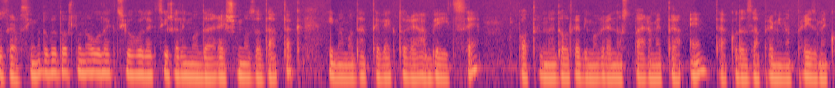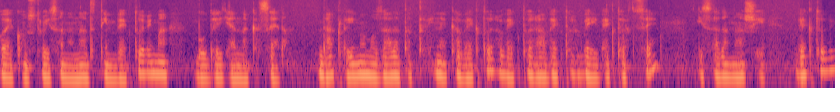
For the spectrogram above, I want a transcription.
Pozdrav svima, dobrodošli u novu lekciju. U ovoj lekciji želimo da rešimo zadatak. Imamo date vektore a, b i c. Potrebno je da odredimo vrednost parametra m, tako da zapremina prizme koja je konstruisana nad tim vektorima bude jednaka 7. Dakle, imamo zadata tri neka vektora, vektor a, vektor b i vektor c. I sada naši vektori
